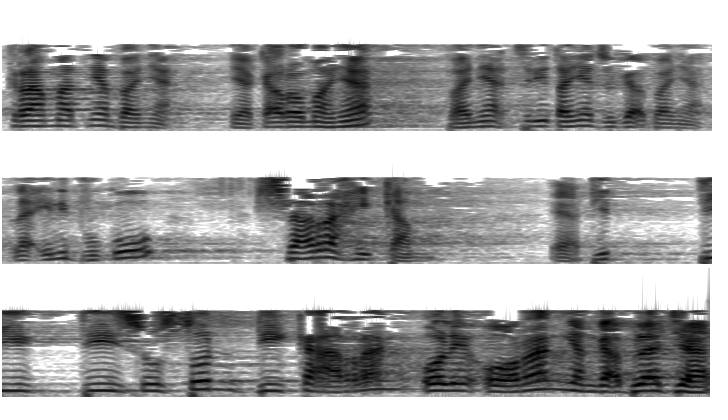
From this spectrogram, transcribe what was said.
Keramatnya banyak. Ya, karomahnya banyak, ceritanya juga banyak. Nah, ini buku syarah hikam. Ya, di, di, disusun, dikarang oleh orang yang nggak belajar.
